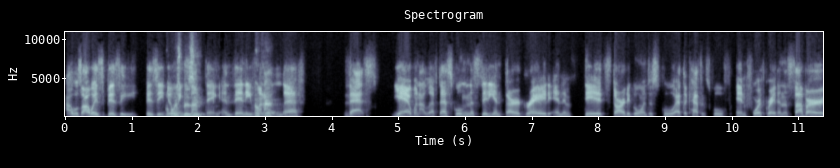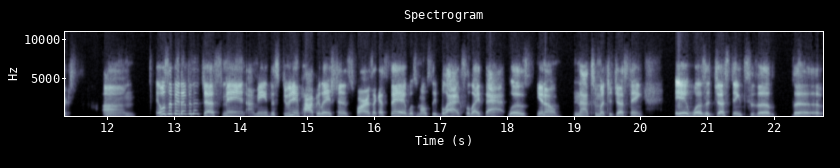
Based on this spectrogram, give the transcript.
I was always busy, busy doing busy. something, and then even okay. when I left that yeah, when I left that school in the city in third grade and then did started going to school at the Catholic school in fourth grade in the suburbs, um, it was a bit of an adjustment. I mean, the student population, as far as like I said, was mostly black. So like that was, you know, not too much adjusting. It was adjusting to the the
